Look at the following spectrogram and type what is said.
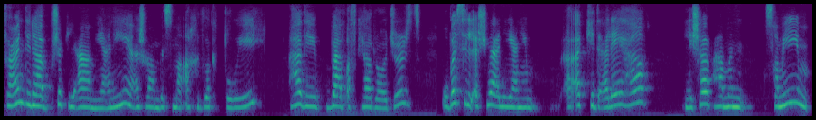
فعندنا بشكل عام يعني عشان بس ما أخذ وقت طويل. هذه بعض أفكار روجرز. وبس الأشياء اللي يعني أأكد عليها اللي شافها من صميم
